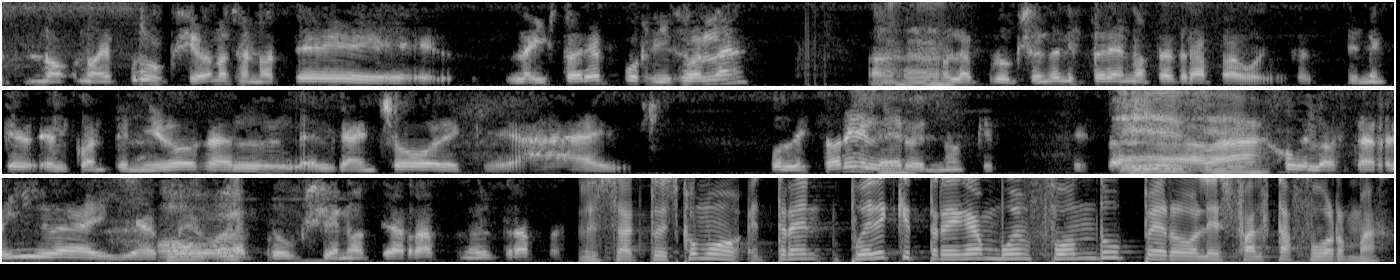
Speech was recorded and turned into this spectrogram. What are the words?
sí, no, no hay producción, o sea, no te... La historia por sí sola, Ajá. o la producción de la historia no te atrapa, güey. O sea, tiene que... El contenido, o sea, el, el gancho de que, ay, pues la historia del héroe, ¿no? Que está Sí, sí. abajo y lo está arriba y ya, Oh, pero güey. la producción no te atrapa, no te atrapa. Exacto, es como traen, puede que traigan buen fondo, pero les falta forma,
